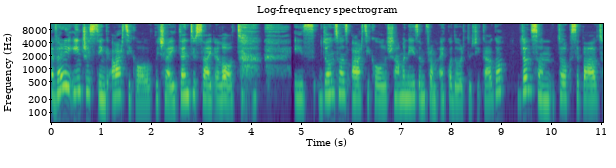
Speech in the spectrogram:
A very interesting article, which I tend to cite a lot, is Johnson's article Shamanism from Ecuador to Chicago Johnson talks about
